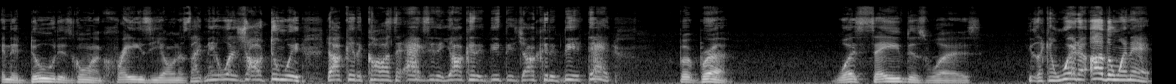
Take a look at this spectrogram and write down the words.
and the dude is going crazy on us. Like, man, what is y'all doing? Y'all could have caused an accident. Y'all could have did this. Y'all could have did that. But bruh, what saved us was He's like, and where the other one at?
